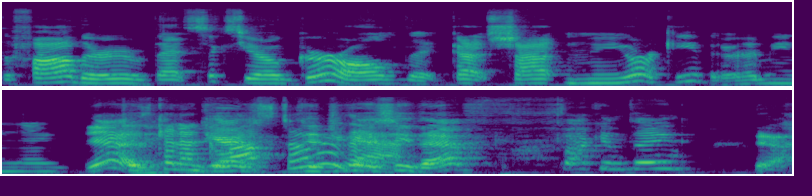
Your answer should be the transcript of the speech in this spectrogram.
the father of that six year old girl that got shot in New York either. I mean, they Yeah, Just kinda did you guys- glossed Did you guys that. see that fucking thing? Yeah.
